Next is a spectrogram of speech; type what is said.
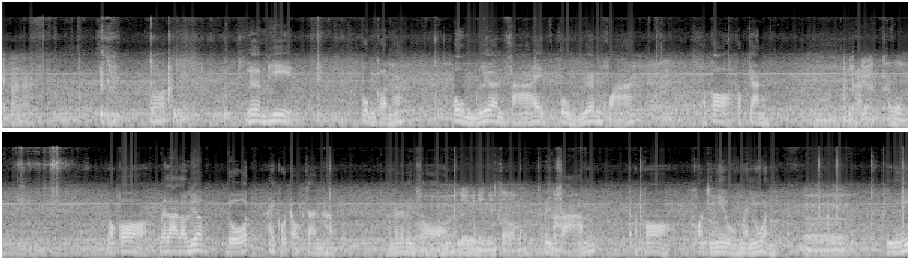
รียบร้อยแล้วก็เริ่มที่ปุ่มก่อนนะ ปุ่มเลื่อนซ้าย ปุ่มเลื่อนขวา แล้วก็ดอกจันอืมดอกจันครับผม แล้วก็เวลาเราเลือกโดสให้กดดอกจันครับ มันก็จะเป็นสองเลื่อนเป็นหนึ่งเป็นสองจะเป็นสามแล้วก็ continue manual เออทีนี้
